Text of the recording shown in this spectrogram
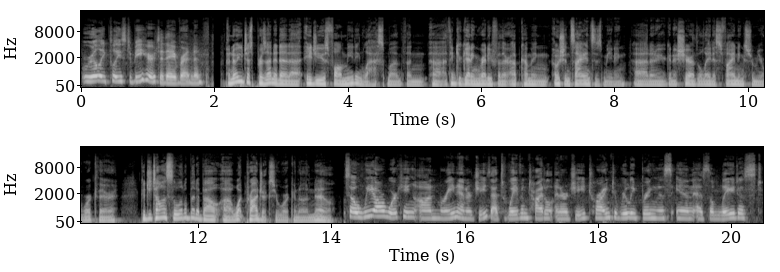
Really pleased to be here today, Brendan. I know you just presented at uh, AGU's fall meeting last month, and uh, I think you're getting ready for their upcoming Ocean Sciences meeting. Uh, and I know you're going to share the latest findings from your work there. Could you tell us a little bit about uh, what projects you're working on now? So, we are working on marine energy, that's wave and tidal energy, trying to really bring this in as the latest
